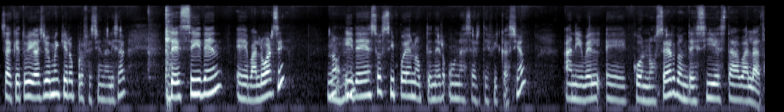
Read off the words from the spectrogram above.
o sea, que tú digas, yo me quiero profesionalizar, deciden evaluarse, ¿no? Y de eso sí pueden obtener una certificación a nivel eh, conocer donde sí está avalado.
